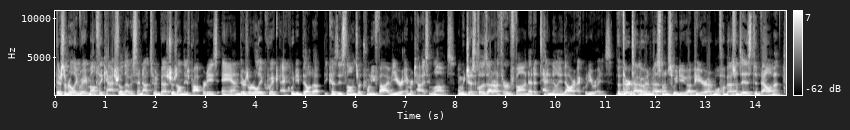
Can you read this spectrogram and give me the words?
There's a really great monthly cash flow that we send out to investors on these properties and there's a really quick equity buildup because these loans are 25 year amortizing loans. And we just closed out our third fund at a $10 million equity raise. The third type of investments we do up here at Wolf Investments is development.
